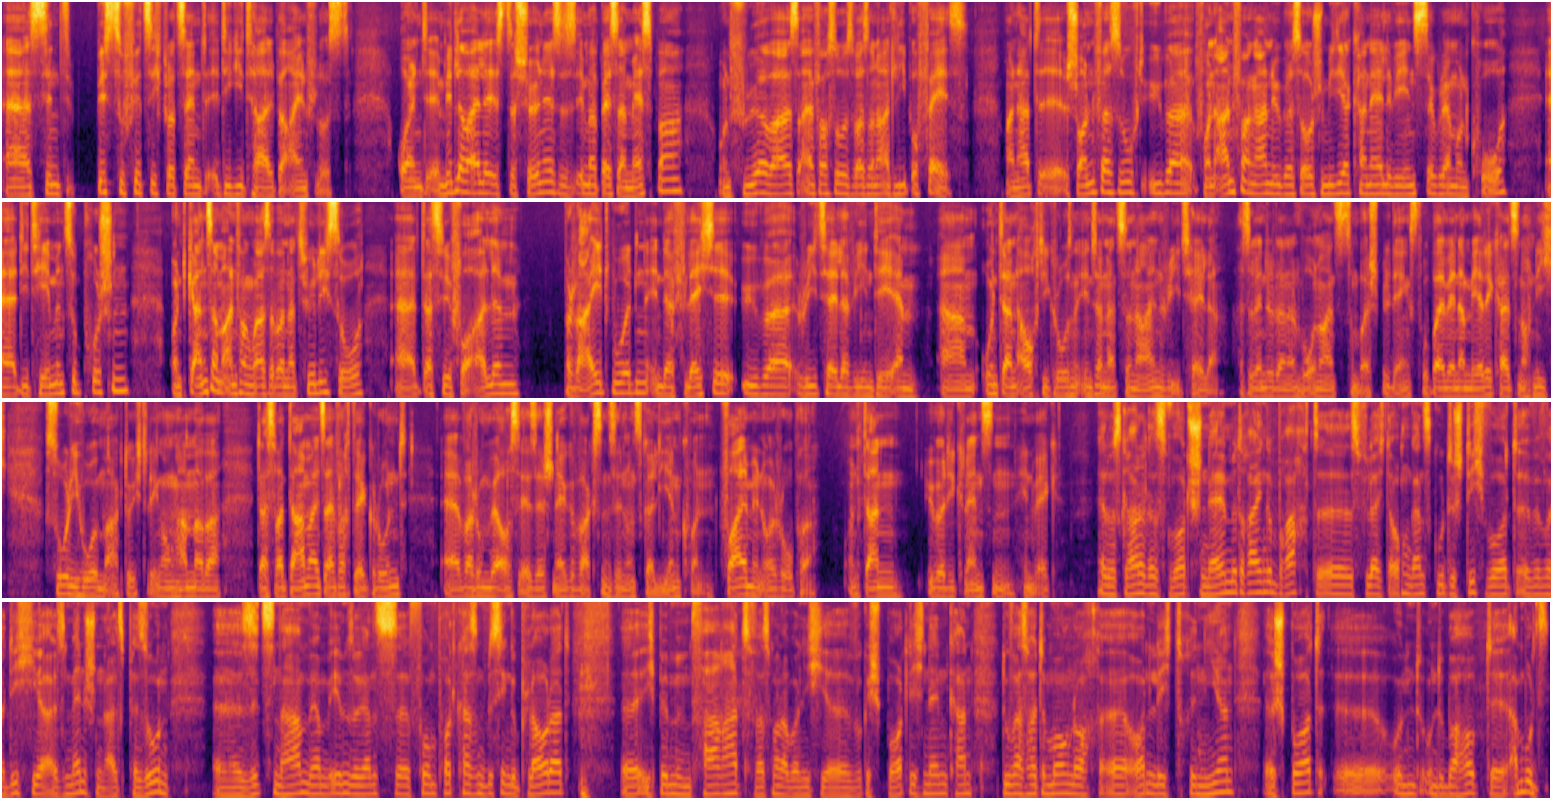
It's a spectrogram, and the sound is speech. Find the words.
äh, sind bis zu 40 Prozent digital beeinflusst. Und äh, mittlerweile ist das Schöne, es ist immer besser messbar. Und früher war es einfach so, es war so eine Art Leap of Faith. Man hat äh, schon versucht, über, von Anfang an über Social Media Kanäle wie Instagram und Co. Äh, die Themen zu pushen. Und ganz am Anfang war es aber natürlich so, äh, dass wir vor allem breit wurden in der Fläche über Retailer wie in DM. Ähm, und dann auch die großen internationalen Retailer. Also wenn du dann an Walmart zum Beispiel denkst, wobei wir in Amerika jetzt noch nicht so die hohe Marktdurchdringung haben, aber das war damals einfach der Grund, äh, warum wir auch sehr, sehr schnell gewachsen sind und skalieren konnten. Vor allem in Europa und dann über die Grenzen hinweg. Ja, du hast gerade das Wort schnell mit reingebracht. Äh, ist vielleicht auch ein ganz gutes Stichwort, äh, wenn wir dich hier als Menschen, als Person äh, sitzen haben. Wir haben eben so ganz vor dem Podcast ein bisschen geplaudert. Ich bin mit dem Fahrrad, was man aber nicht wirklich sportlich nennen kann. Du warst heute Morgen noch ordentlich trainieren. Sport und, und überhaupt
